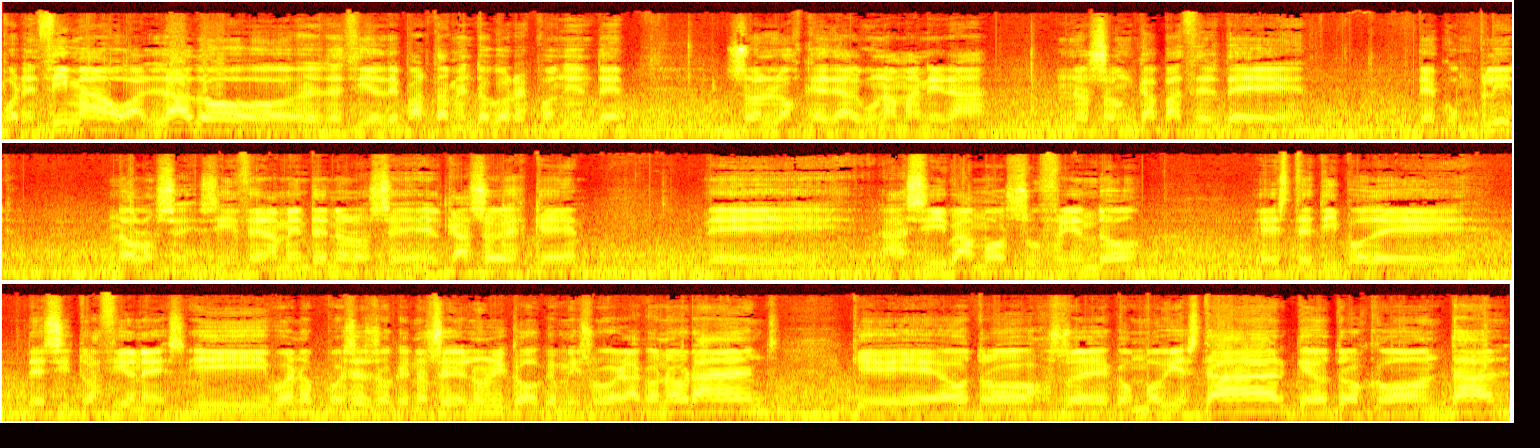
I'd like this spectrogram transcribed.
por encima o al lado, es decir, el departamento correspondiente, son los que de alguna manera no son capaces de, cumplir. No lo sé, sinceramente no lo sé. El caso es que eh, así vamos sufriendo este tipo de, situaciones. Y bueno, pues eso, que no soy el único, que mi suegra con Orange, que otros eh, con Movistar, que otros con tal.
